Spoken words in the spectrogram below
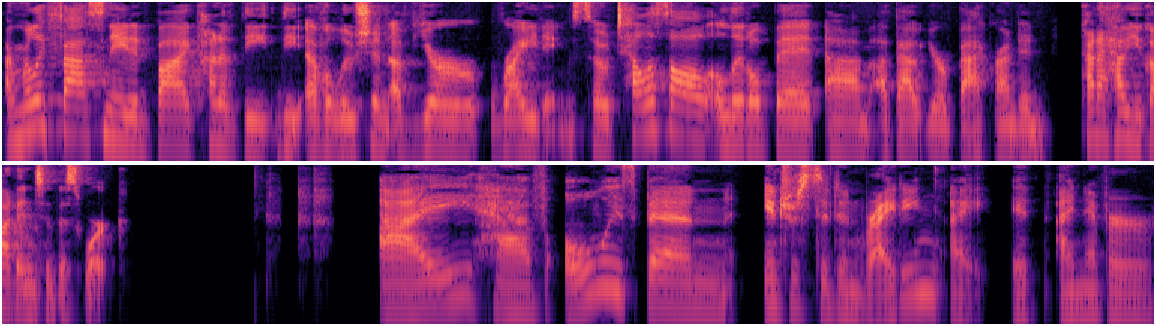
I'm really fascinated by kind of the the evolution of your writing. So tell us all a little bit um, about your background and kind of how you got into this work. I have always been interested in writing. I it I never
